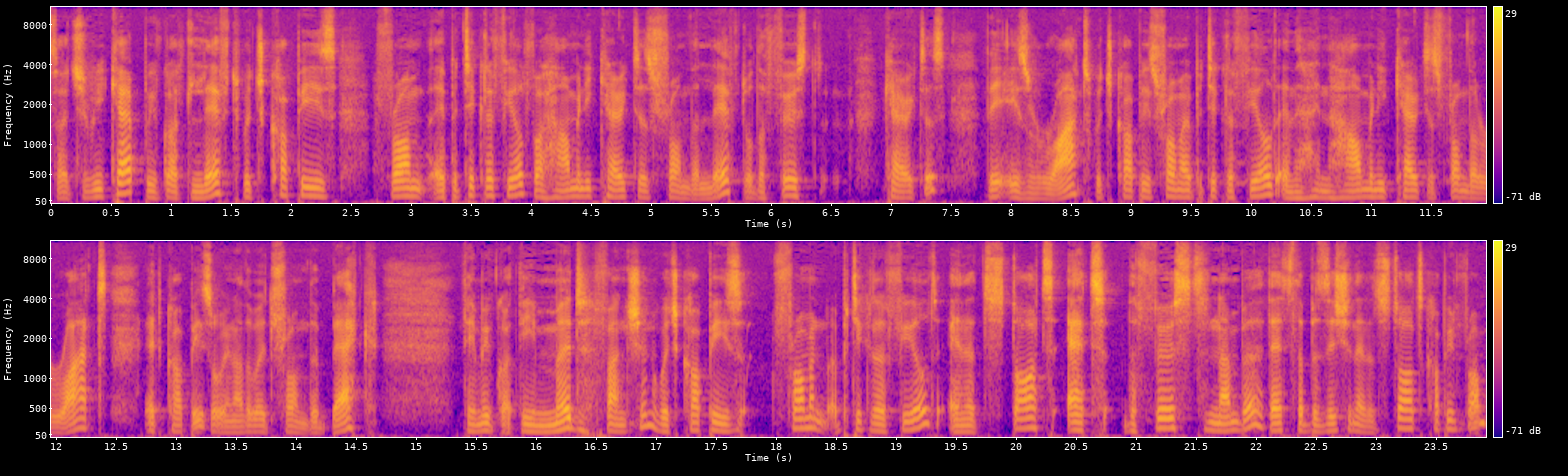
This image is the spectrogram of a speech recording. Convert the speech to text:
So to recap, we've got left, which copies from a particular field for how many characters from the left, or the first characters. There is right, which copies from a particular field, and then how many characters from the right it copies, or in other words, from the back. Then we've got the mid function, which copies from a particular field and it starts at the first number that's the position that it starts copying from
